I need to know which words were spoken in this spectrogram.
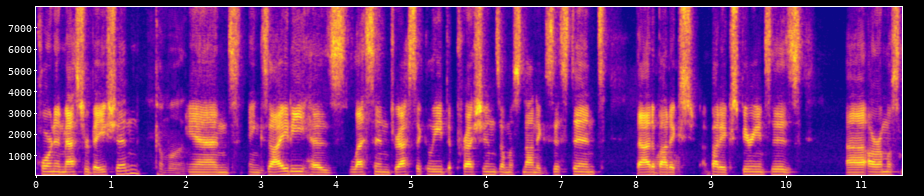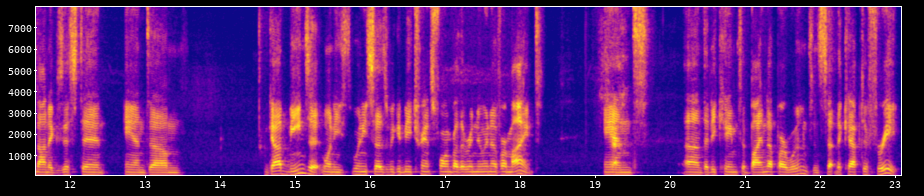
porn and masturbation. Come on. And anxiety has lessened drastically. Depression's almost non-existent. That out of body ex- body experiences uh, are almost non-existent. And um, God means it when he when he says we can be transformed by the renewing of our mind, and uh, that He came to bind up our wounds and set the captive free.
